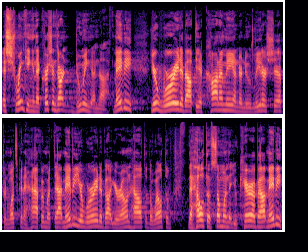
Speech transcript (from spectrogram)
is shrinking and that Christians aren't doing enough. Maybe you're worried about the economy under new leadership and what's going to happen with that. Maybe you're worried about your own health or the, wealth of, the health of someone that you care about. Maybe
